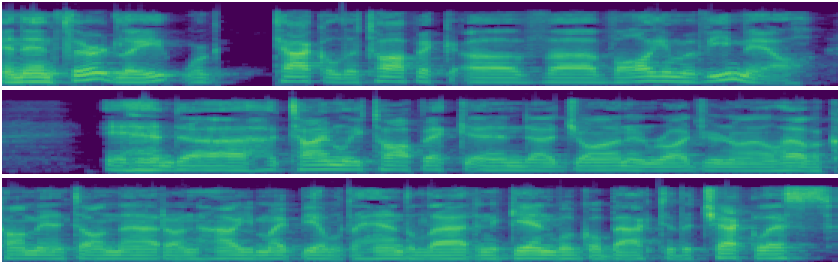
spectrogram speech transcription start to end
And then thirdly, we're going to tackle the topic of uh, volume of email and uh, a timely topic. And uh, John and Roger and I'll have a comment on that, on how you might be able to handle that. And again, we'll go back to the checklists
